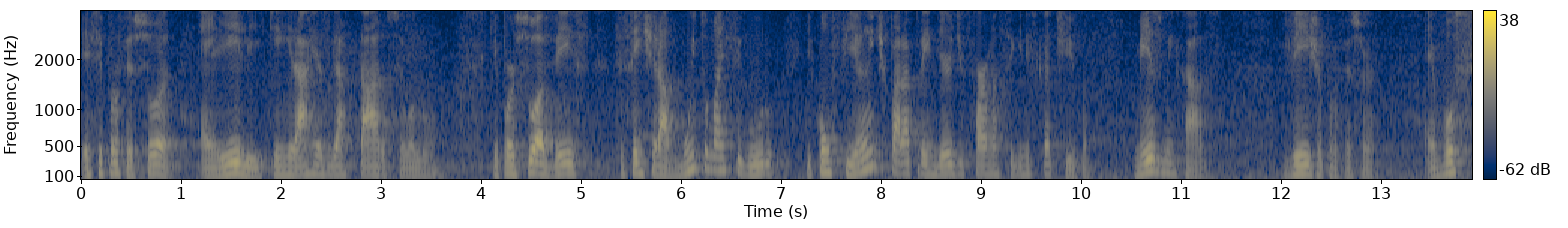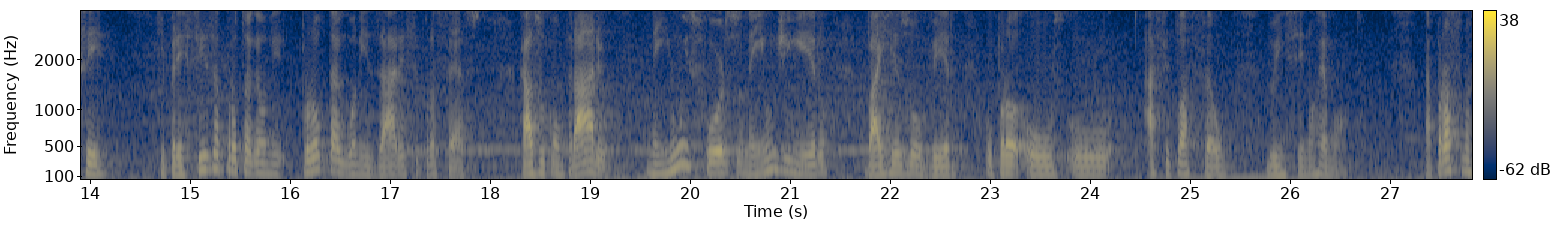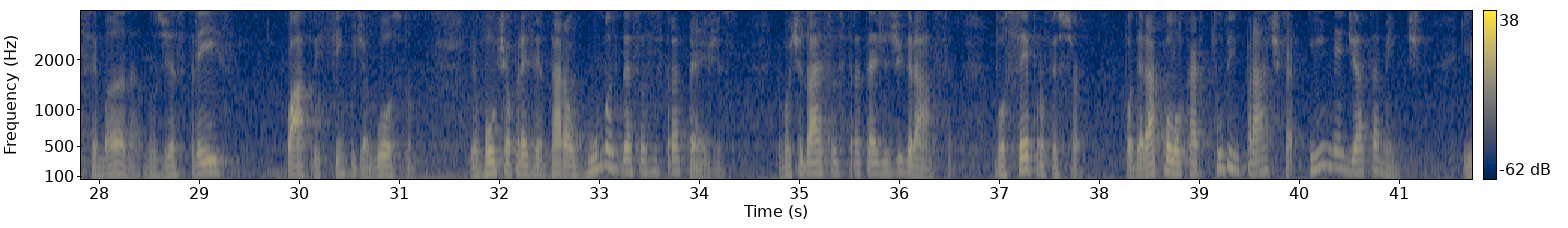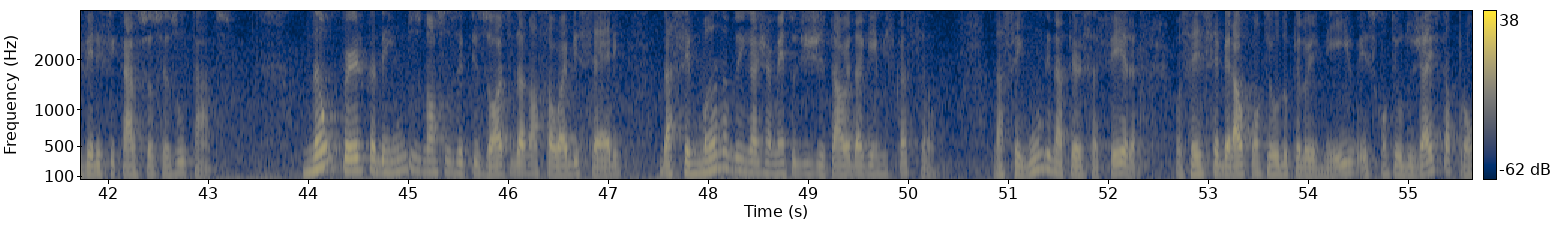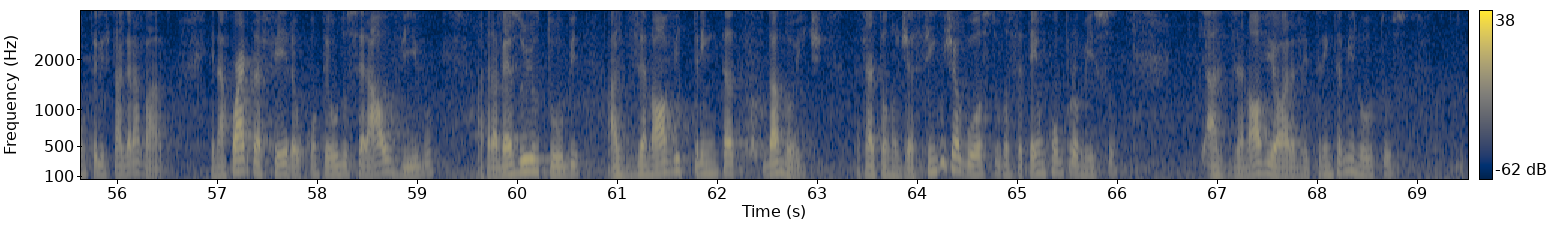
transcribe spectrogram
Esse professor é ele quem irá resgatar o seu aluno, que por sua vez se sentirá muito mais seguro e confiante para aprender de forma significativa, mesmo em casa. Veja, professor, é você que precisa protagonizar esse processo Caso contrário, nenhum esforço, nenhum dinheiro vai resolver o, o, o, a situação do ensino remoto. Na próxima semana, nos dias 3, 4 e 5 de agosto, eu vou te apresentar algumas dessas estratégias. Eu vou te dar essas estratégias de graça. Você, professor, poderá colocar tudo em prática imediatamente e verificar os seus resultados. Não perca nenhum dos nossos episódios da nossa websérie da Semana do Engajamento Digital e da Gamificação. Na segunda e na terça-feira, você receberá o conteúdo pelo e-mail. Esse conteúdo já está pronto, ele está gravado. E na quarta-feira, o conteúdo será ao vivo, através do YouTube, às 19h30 da noite. Tá certo? Então, no dia 5 de agosto, você tem um compromisso às 19 horas e 30 minutos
